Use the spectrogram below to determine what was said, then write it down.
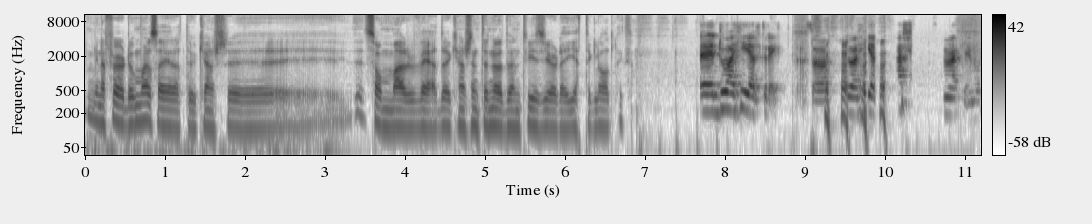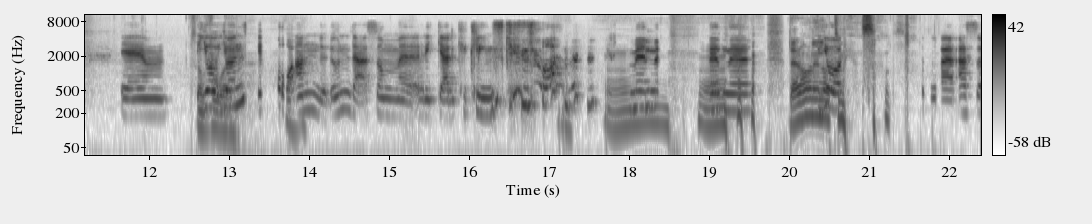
mina fördomar säger att du kanske eh, sommarväder kanske inte nödvändigtvis gör dig jätteglad. Liksom. Eh, du har helt rätt. Alltså, du har helt verkligen. Eh, jag, jag önskar det var annorlunda som eh, Rickard Keklinski sa. Mm. Men, mm. men eh, Där har ni något jag, gemensamt. Alltså,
